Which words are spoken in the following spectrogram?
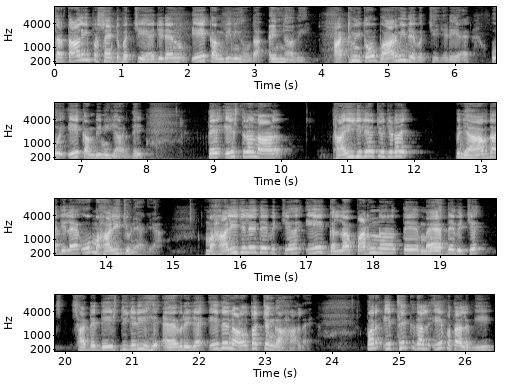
43% ਬੱਚੇ ਹੈ ਜਿਹੜਿਆਂ ਨੂੰ ਇਹ ਕੰਮ ਵੀ ਨਹੀਂ ਆਉਂਦਾ ਇੰਨਾ ਵੀ। 8ਵੀਂ ਤੋਂ 12ਵੀਂ ਦੇ ਬੱਚੇ ਜਿਹੜੇ ਹੈ ਉਹ ਇਹ ਕੰਮ ਵੀ ਨਹੀਂ ਜਾਣਦੇ। ਤੇ ਇਸ ਤਰ੍ਹਾਂ ਨਾਲ 28 ਜ਼ਿਲ੍ਹਿਆਂ ਚੋਂ ਜਿਹੜਾ ਪੰਜਾਬ ਦਾ ਜ਼ਿਲ੍ਹਾ ਉਹ ਮੋਹਾਲੀ ਚੁਣਿਆ ਗਿਆ। ਮੋਹਾਲੀ ਜ਼ਿਲ੍ਹੇ ਦੇ ਵਿੱਚ ਇਹ ਗੱਲਾਂ ਪੜ੍ਹਨ ਅਤੇ ਮੈਥ ਦੇ ਵਿੱਚ ਸਾਡੇ ਦੇਸ਼ ਦੀ ਜਿਹੜੀ ਇਹ ਐਵਰੇਜ ਹੈ, ਇਹਦੇ ਨਾਲੋਂ ਤਾਂ ਚੰਗਾ ਹਾਲ ਹੈ। ਪਰ ਇੱਥੇ ਇੱਕ ਗੱਲ ਇਹ ਪਤਾ ਲੱਗੀ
